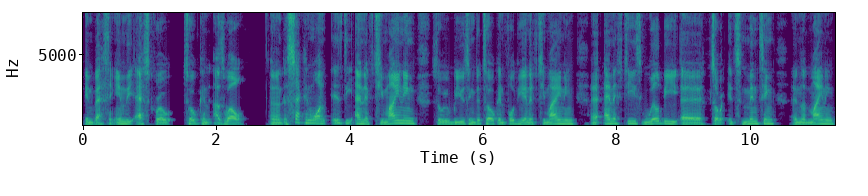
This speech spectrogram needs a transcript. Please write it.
investing in the escrow token as well. Uh, the second one is the NFT mining. So we'll be using the token for the NFT mining. Uh, NFTs will be, uh, sorry, it's minting and not mining.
